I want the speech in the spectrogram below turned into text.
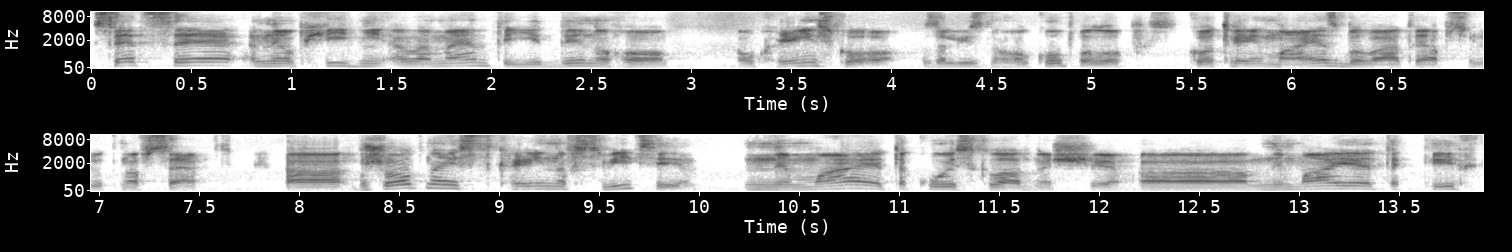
Все це необхідні елементи єдиного українського залізного куполу, котрий має збивати абсолютно все. А в жодної з країн в світі немає такої складнощі, а, немає таких.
